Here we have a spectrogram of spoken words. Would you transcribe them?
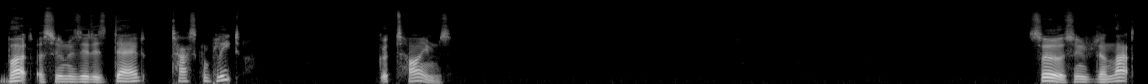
But as soon as it is dead, task complete. Good times. So, as soon as we've done that,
